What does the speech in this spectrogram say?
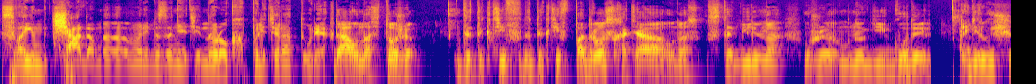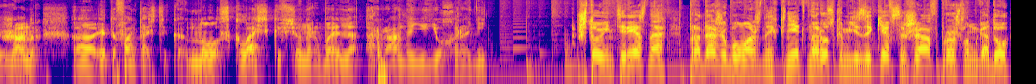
своим чадам э, во время занятий на уроках по литературе. Да, у нас тоже детектив, детектив подрос, хотя у нас стабильно уже многие годы лидирующий жанр э, – это фантастика. Но с классикой все нормально, а рано ее хоронить. Что интересно, продажи бумажных книг на русском языке в США в прошлом году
